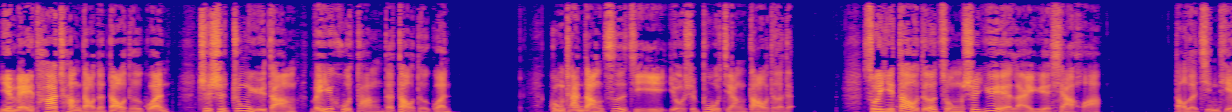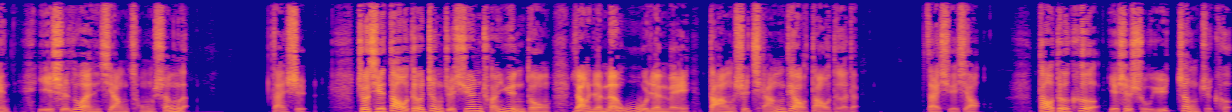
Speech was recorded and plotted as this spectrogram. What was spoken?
因为他倡导的道德观。只是忠于党、维护党的道德观，共产党自己又是不讲道德的，所以道德总是越来越下滑。到了今天，已是乱象丛生了。但是，这些道德政治宣传运动让人们误认为党是强调道德的。在学校，道德课也是属于政治课，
